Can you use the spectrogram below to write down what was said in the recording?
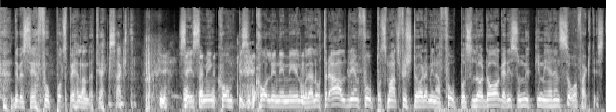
Det vill säga fotbollsspelandet, ja exakt. Säger som min kompis i Colin Millwall, jag låter aldrig en fotbollsmatch förstöra mina fotbollslördagar. Det är så mycket mer än så faktiskt.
